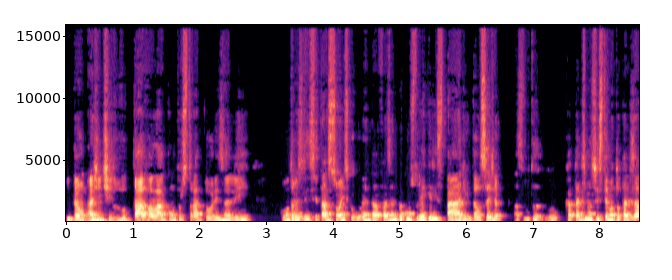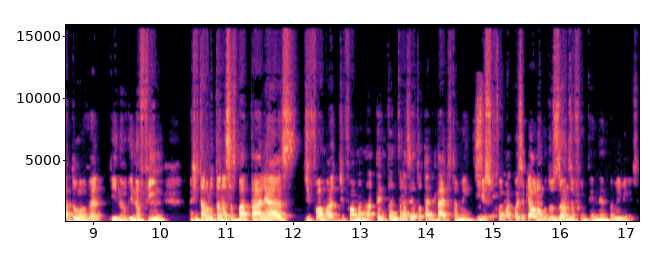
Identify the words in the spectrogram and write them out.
Então, a gente lutava lá contra os tratores ali contra as licitações que o governo estava fazendo para construir aquele estádio. Então, ou seja, o capitalismo é um sistema totalizador, velho. E no, e no fim, a gente estava lutando essas batalhas de forma, de forma tentando trazer a totalidade também. E isso foi uma coisa que ao longo dos anos eu fui entendendo também, Vinícius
